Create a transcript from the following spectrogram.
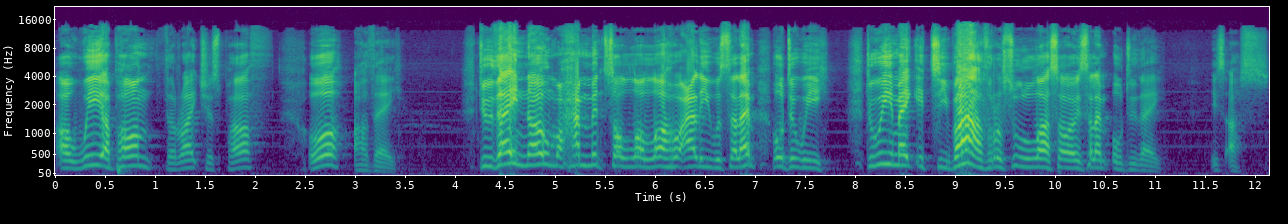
Are we upon the righteous path or are they? Do they know Muhammad sallallahu alaihi wasallam or do we? Do we make ittiba' of Rasulullah sallallahu alaihi wasallam or do they? It's us.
